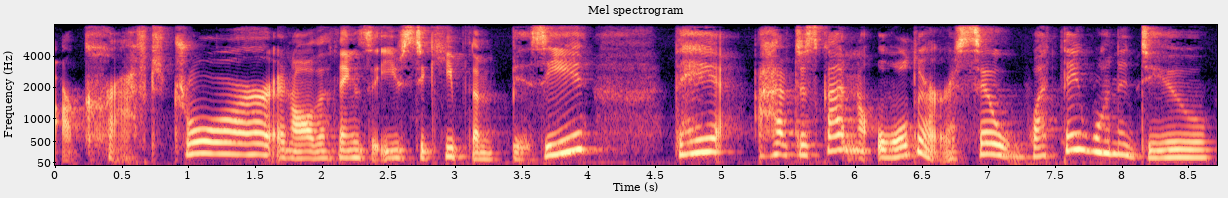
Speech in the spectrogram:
our craft drawer and all the things that used to keep them busy. They have just gotten older. So, what they want to do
